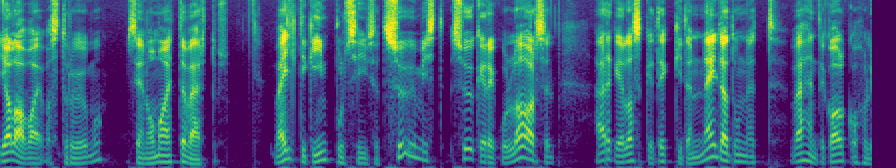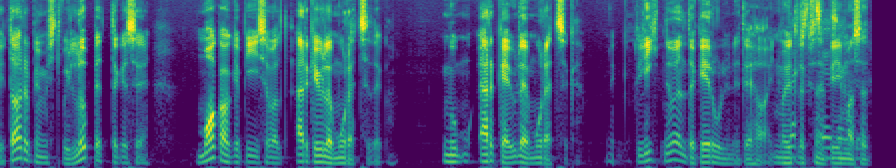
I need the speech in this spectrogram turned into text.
jalavaevast rõõmu, see on omaette väärtus. vältige impulsiivset söömist, sööge regulaarselt, ärge laske tekkida näljatunnet, vähendage alkoholi tarbimist või lõpetage see, magage piisavalt, ärge üle muretsege. ärge üle muretsege lihtne öelda, keeruline teha. ma ütleks, need viimased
